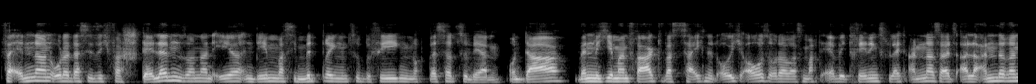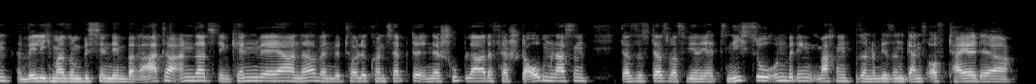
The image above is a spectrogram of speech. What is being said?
verändern oder dass sie sich verstellen, sondern eher in dem, was sie mitbringen, zu befähigen, noch besser zu werden. Und da, wenn mich jemand fragt, was zeichnet euch aus oder was macht RW Trainings vielleicht anders als alle anderen, dann wähle ich mal so ein bisschen den Berateransatz, den kennen wir ja, ne? wenn wir tolle Konzepte in der Schublade verstauben lassen. Das ist das, was wir jetzt nicht so unbedingt machen, sondern wir sind ganz oft Teil der,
